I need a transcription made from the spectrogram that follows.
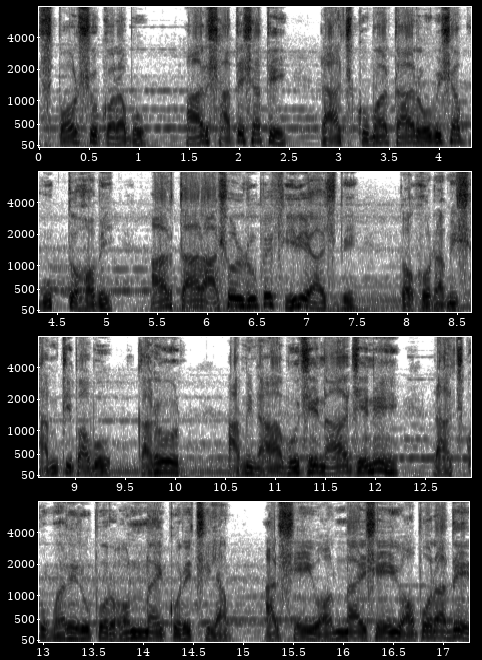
স্পর্শ করাবো। আর সাথে সাথে রাজকুমার তার অভিশাপ মুক্ত হবে আর তার আসল রূপে ফিরে আসবে। তখন আমি শান্তি পাব। কারণ আমি না বুঝে না জেনে রাজকুমারের উপর অন্যায় করেছিলাম। আর সেই অন্যায়, সেই অপরাধের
